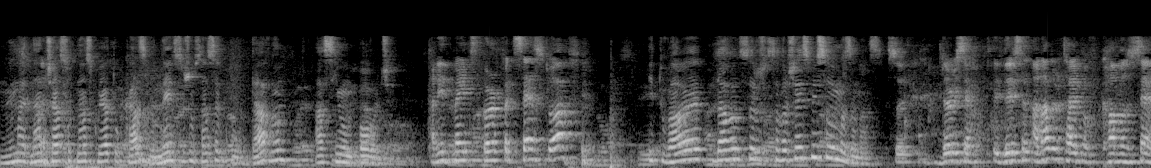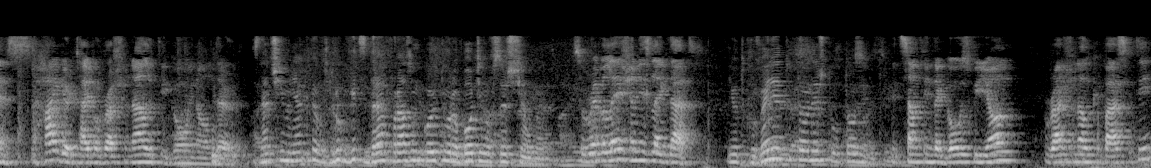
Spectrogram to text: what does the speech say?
Но има една част от нас, която казва, не, всъщност аз ако отдавам, аз имам повече. And it makes perfect sense to us. И това е, дава съвършен смисъл има за нас. So there is a there is another type of common sense, a higher type of rationality going on there. Значи има някакъв друг вид здрав разум, който работи в същия момент. So revelation is like that. И откровението то е нещо от този вид. It's something that goes beyond rational capacity.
